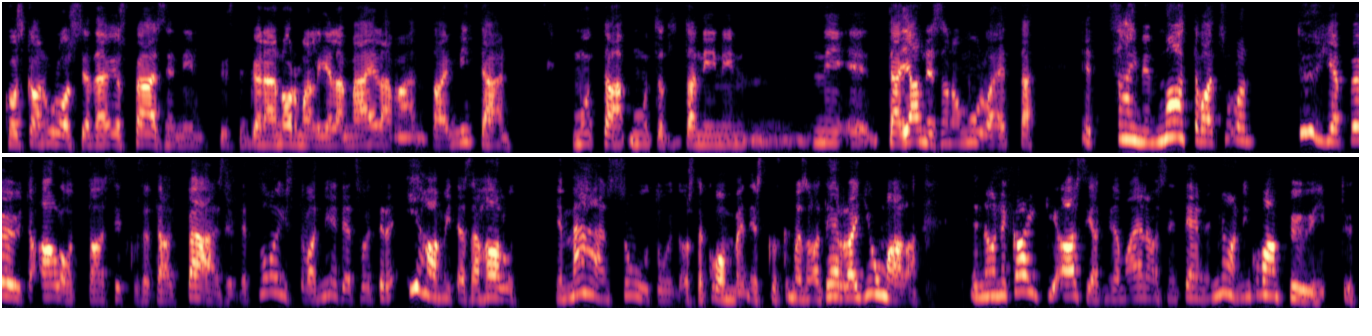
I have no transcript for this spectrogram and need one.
koskaan ulos sieltä. Jos pääsen, niin pystynkö enää normaali elämää elämään tai mitään. Mutta, mutta tota, niin, niin, niin, tämä Janne sanoi mulle, että, että Saimen, mahtavaa, että sulla on tyhjä pöytä aloittaa sit, kun sä täältä pääset. Et loistavat, mietit, että sä voit tehdä ihan mitä sä haluat. Ja mähän suutuin tuosta kommentista, koska mä sanoin, että Herra Jumala, ja ne on ne kaikki asiat, mitä mä oon elämässäni tehnyt, ne on niin kuin vaan pyyhitty.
